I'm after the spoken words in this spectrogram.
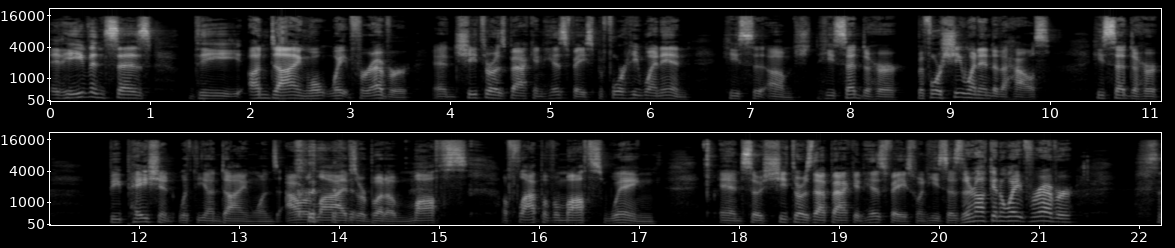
And he even says the undying won't wait forever. And she throws back in his face before he went in. He said, um, he said to her before she went into the house. He said to her, "Be patient with the undying ones. Our lives are but a moth's, a flap of a moth's wing." And so she throws that back in his face when he says, "They're not going to wait forever." So,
